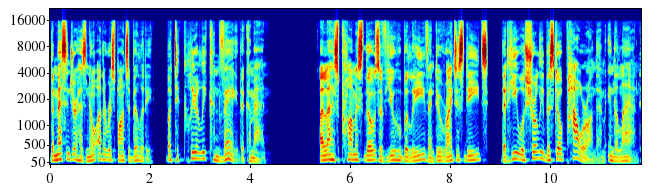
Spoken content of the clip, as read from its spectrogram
The Messenger has no other responsibility but to clearly convey the command. Allah has promised those of you who believe and do righteous deeds that He will surely bestow power on them in the land,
